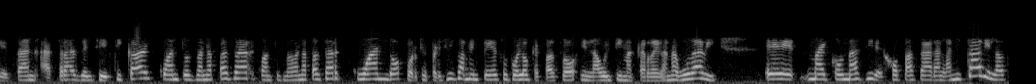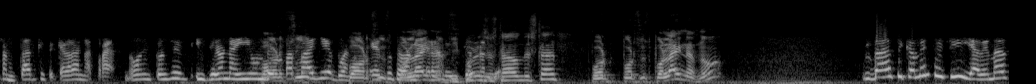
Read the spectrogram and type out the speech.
que están atrás del safety car, cuántos van a pasar, cuántos no van a pasar, cuándo, porque precisamente eso fue lo que pasó en la última carrera en Abu Dhabi. Eh, Michael Massey dejó pasar a la mitad y la otra mitad que se quedaran atrás, ¿no? Entonces hicieron ahí un Por despapalle, bueno, por eso sus se polainas. Y por eso también. está donde está. Por, por sus polainas, ¿no? Básicamente sí, y además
